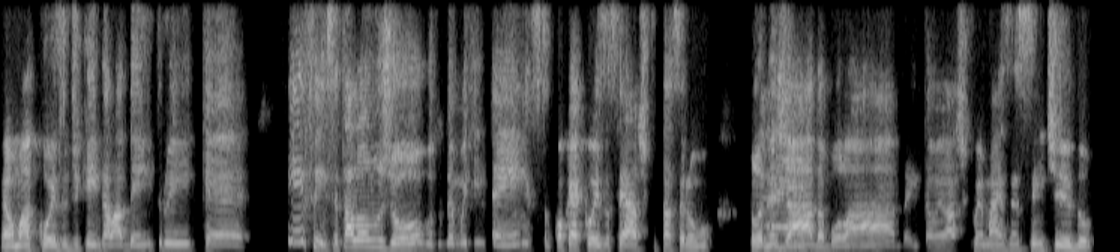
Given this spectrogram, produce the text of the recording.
é uma coisa de quem tá lá dentro e quer. Enfim, você tá lá no jogo, tudo é muito intenso, qualquer coisa você acha que está sendo planejada, é. bolada. Então, eu acho que foi mais nesse sentido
